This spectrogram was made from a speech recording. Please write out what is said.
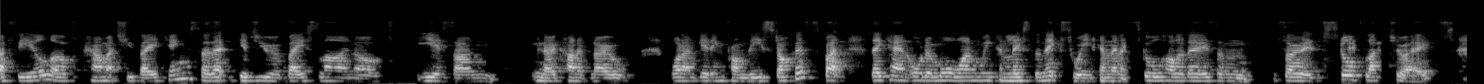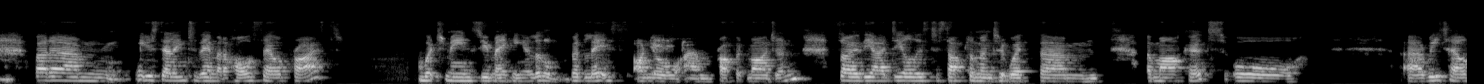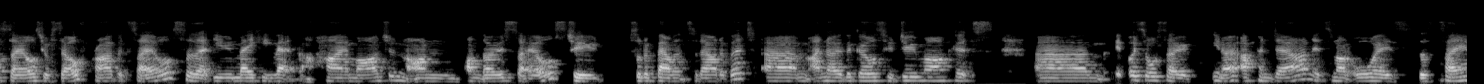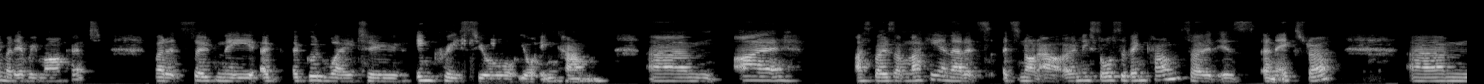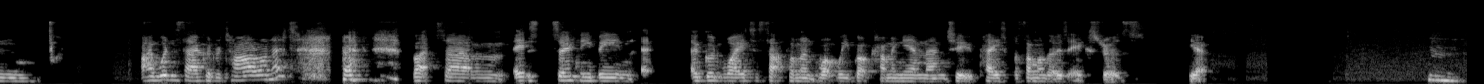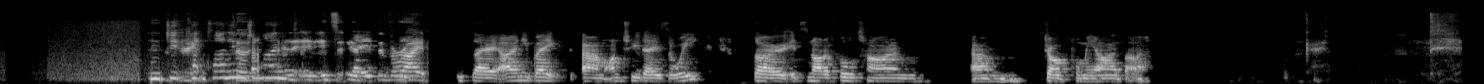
a feel of how much you're baking. So that gives you a baseline of yes, I'm you know kind of know what I'm getting from these stockists, but they can order more one week and less the next week, and then it's school holidays, and so it still fluctuates. But um, you're selling to them at a wholesale price, which means you're making a little bit less on your um, profit margin. So the ideal is to supplement it with um, a market or uh, retail sales yourself, private sales, so that you're making that higher margin on on those sales to sort of balance it out a bit. Um, I know the girls who do markets. Um, it's also you know up and down. It's not always the same at every market, but it's certainly a, a good way to increase your your income. Um, I I suppose I'm lucky in that it's it's not our only source of income, so it is an extra. Um, I wouldn't say I could retire on it, but um, it's certainly been a good way to supplement what we've got coming in and to pay for some of those extras. Yeah. Hmm. And do, can, Tanya, would you mind? It's, it's a variety. Say I only bake um, on two days a week, so it's not a full time um, job for me either.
